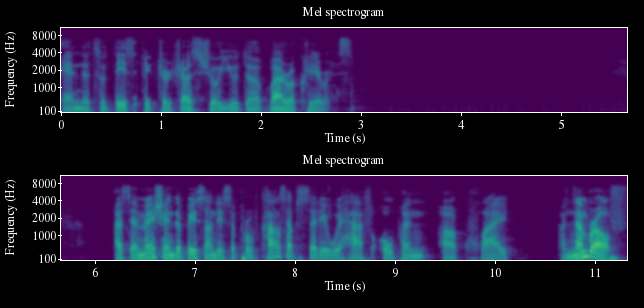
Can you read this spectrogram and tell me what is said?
And so this picture just show you the viral clearance. As I mentioned, based on this proof concept study, we have opened uh, quite a number of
